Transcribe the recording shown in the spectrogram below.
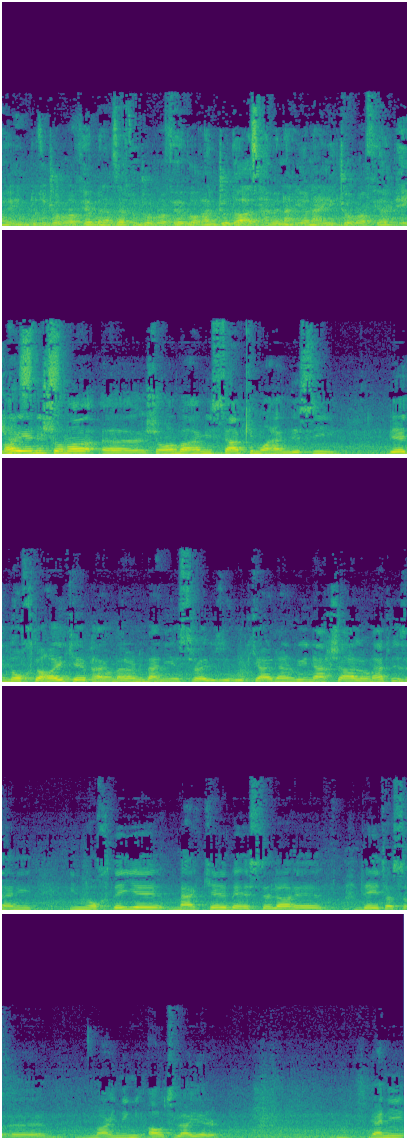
آیا این دو تا جغرافیا به نظرتون جغرافیا واقعا جدا از همه نه؟ یا نه یک جغرافیا پیوسته آره یعنی شما شما با همین سبک مهندسی بیاید نقطه هایی که پیامبران بنی اسرائیل ظهور کردن روی نقشه علامت بزنید. این نقطه مکه به اصطلاح دیتا ماینینگ آوتلایر یعنی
